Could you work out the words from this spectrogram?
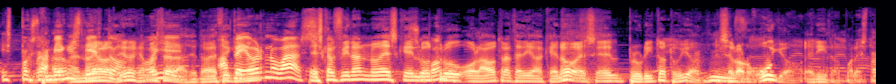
Es- Pues también es No ya lo cierto. tienes, ¿qué más te Oye, da? Si te va a peor no. no. vas. Es que al final no es que el Supongo. otro o la otra te diga que no, es el plurito tuyo, es el orgullo herido por esto.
